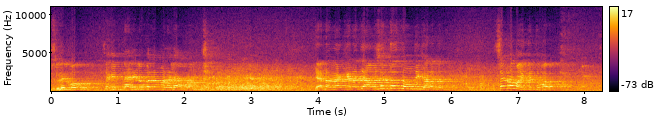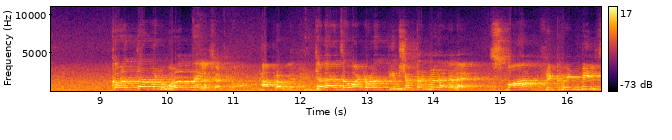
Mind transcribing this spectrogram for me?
सुनील भाऊ सगळे ज्ञानी लोक जमा झाले आपण. त्यांना व्याख्यानाची आवश्यकताच नव्हती खरं तर. सगळं माहिती आहे तुम्हाला. कळतं पण वळत नाही लक्षात ठेवा. हा प्रॉब्लेम आहे. जगाचं वाटोळं तीन शब्दांमुळे झालेलं आहे. स्मॉल फ्रिक्वेंट मिल्स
